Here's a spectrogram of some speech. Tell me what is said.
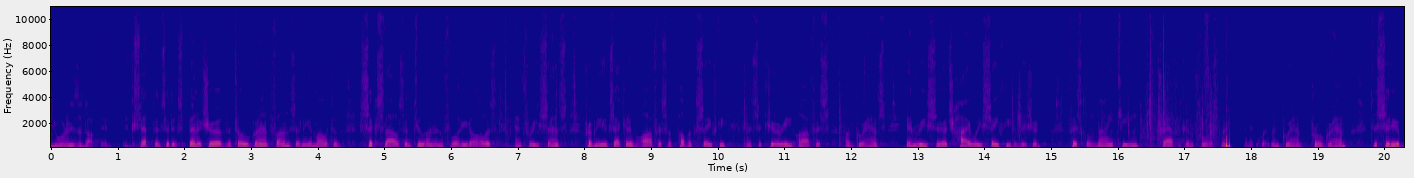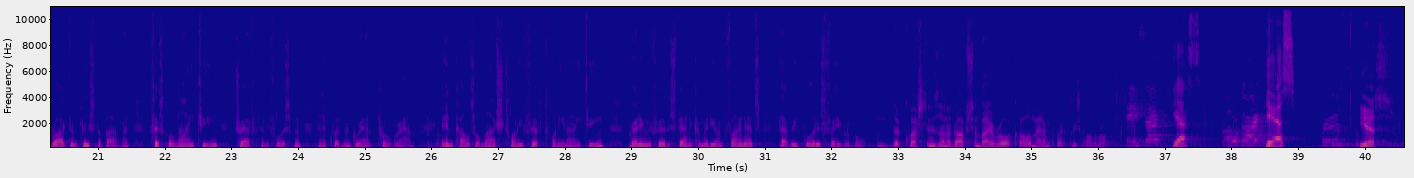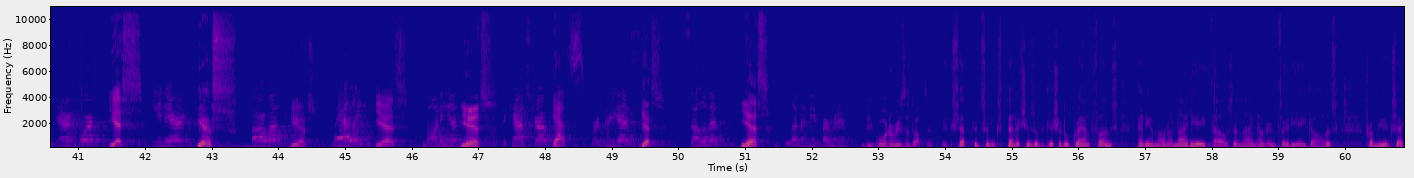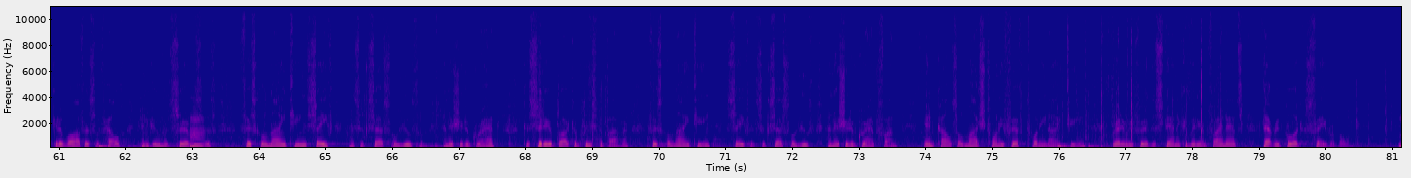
the order is adopted. Acceptance and expenditure of the total grant funds in the amount of $6,240.03 from the Executive Office of Public Safety and Security Office of Grants and Research Highway Safety Division, fiscal 19 Traffic Enforcement and Equipment Grant Program to City of Brockton Police Department, fiscal 19 Traffic Enforcement and Equipment Grant Program. In council, March 25th, 2019. Reading referred to Standing Committee on Finance. That report is favorable. The question is on adoption by a roll call. Madam Clerk, please call the roll. Asack? Yes. Beauregard? Yes. Cruise? Yes. Derenoncourt? Yes. Eaniri? Yes. Farwell? Yes. Lally? Yes. Monahan? Yes. Nicastro? Yes. Rodrigues? Yes. Sullivan? Yes. 11 in the affirmative. The order is adopted. Acceptance and expenditures of additional grant funds in the amount of $98,938 from the Executive Office of Health and Human Services, fiscal 19 Safe and Successful Youth Initiative Grant to City of Brockton Police Department, fiscal 19 Safe and Successful Youth Initiative Grant Fund, in council, March 25th, 2019. Read and referred to the Standing Committee on Finance. That report is favorable.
